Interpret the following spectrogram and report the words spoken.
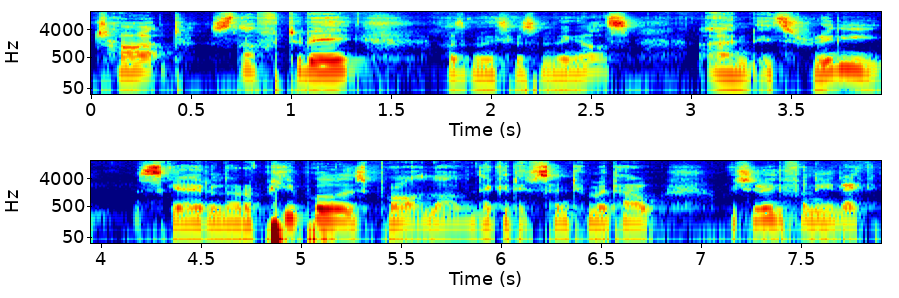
chart stuff today. I was going to say something else, and it's really scared a lot of people. It's brought a lot of negative sentiment out, which is really funny. Like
